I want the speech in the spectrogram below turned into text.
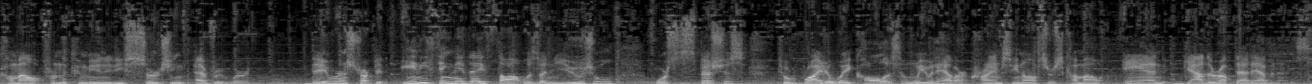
come out from the community searching everywhere. They were instructed anything that they thought was unusual or suspicious to right away call us and we would have our crime scene officers come out and gather up that evidence.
